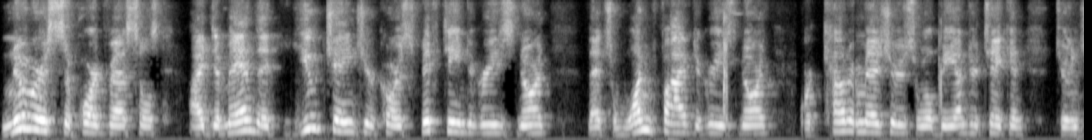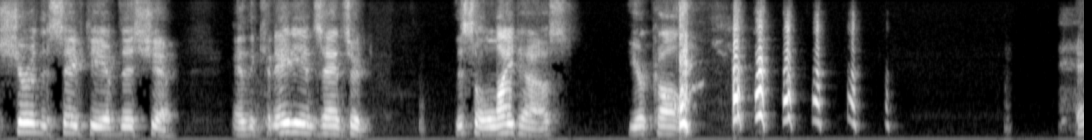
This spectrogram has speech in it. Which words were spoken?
numerous support vessels. I demand that you change your course 15 degrees north. That's one five degrees north, or countermeasures will be undertaken to ensure the safety of this ship. And the Canadians answered, this is a lighthouse. Your call. Eh,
